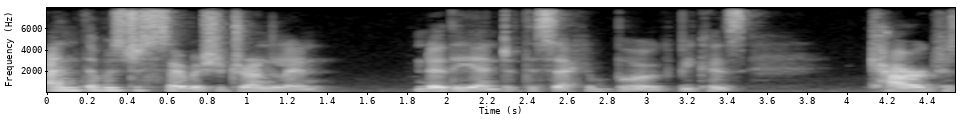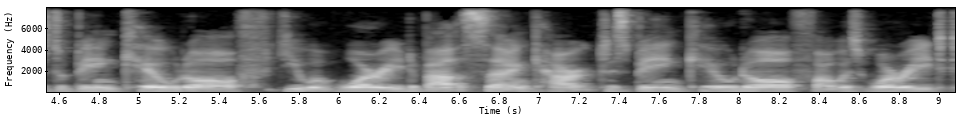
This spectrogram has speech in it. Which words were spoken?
and there was just so much adrenaline near the end of the second book because characters were being killed off. You were worried about certain characters being killed off. I was worried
